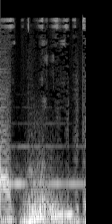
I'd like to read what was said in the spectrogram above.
Setting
